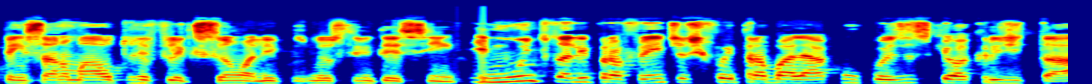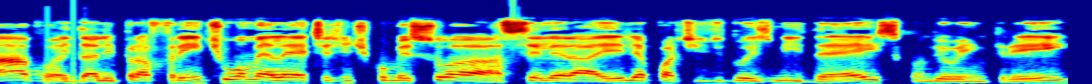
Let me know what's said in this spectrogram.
pensar numa autorreflexão ali com os meus 35. E muito dali para frente acho que foi trabalhar com coisas que eu acreditava. E dali para frente o Omelete a gente começou a acelerar ele a partir de 2010, quando eu entrei.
